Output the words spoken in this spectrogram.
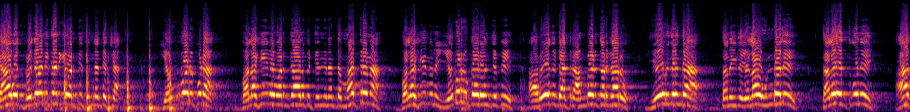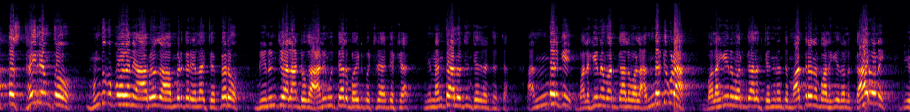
యావత్ ప్రజానికానికి వర్తిస్తుంది అధ్యక్ష. ఎవ్వరు కూడా బలహీన వర్గాలకు చెందినంత మాత్రాన బలహీనులు ఎవరు కారు అని చెప్పి ఆ రోజు డాక్టర్ అంబేద్కర్ గారు ఏ విధంగా తను ఇలా ఎలా ఉండాలి తల ఎత్తుకొని ఆత్మస్థైర్యంతో ముందుకు పోవాలని ఆ రోజు అంబేద్కర్ ఎలా చెప్పారో మీ నుంచి అలాంటి ఒక ఆణిముత్యాలు బయటకు వచ్చినాయి అధ్యక్ష. నిన్నంతా ఆలోచించేది అధ్యక్ష. అందరికీ బలహీన వర్గాల వాళ్ళందరికీ కూడా బలహీన వర్గాలకు చెందినంత మాత్రాన బలహీనలు కారు అని ఈ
